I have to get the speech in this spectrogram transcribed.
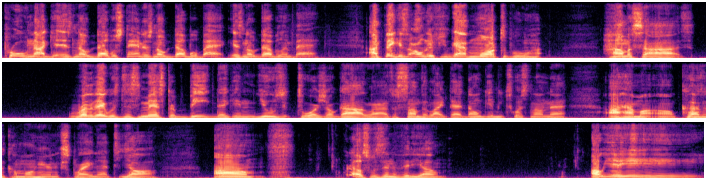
proved not get. There's no double standards, no double back. There's no doubling back. I think it's only if you got multiple homicides, whether they was dismissed or beat, they can use it towards your guidelines or something like that. Don't get me twisted on that. I'll have my um, cousin come on here and explain that to y'all. Um, what else was in the video? Oh yeah, yeah, yeah, yeah.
